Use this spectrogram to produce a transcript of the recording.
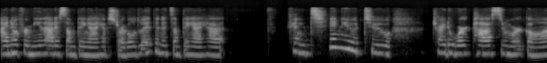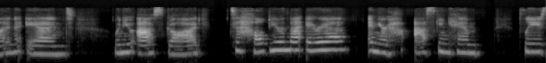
I know for me that is something I have struggled with, and it's something I have continued to try to work past and work on. And when you ask God to help you in that area, and you're asking Him, please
